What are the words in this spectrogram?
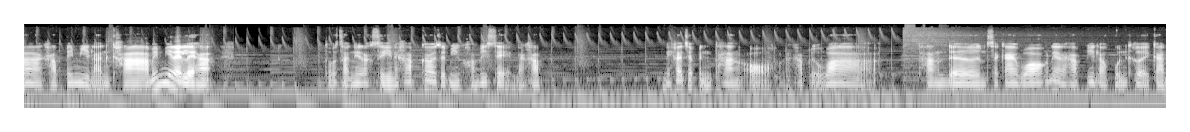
มากครับ ไม่มีร้านค้าไม่มีอะไรเลยฮะตัวสถานีหลักสีนะครับ ก็จะมีความพิเศษนะครับนี่ก็จะเป็นทางออกนะครับ หรือว่าทางเดินสกายวอล์กเนี่ยนะครับ ที่เราคุ้นเคยกัน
